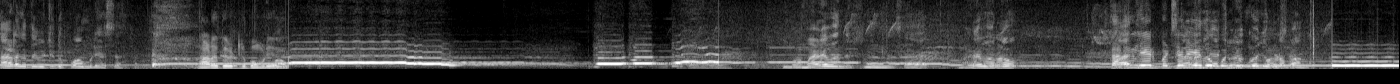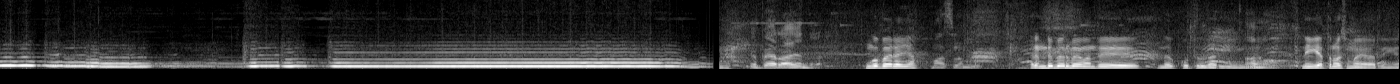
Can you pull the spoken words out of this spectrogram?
நாடகத்தை விட்டுட்டு போக முடியாது சார். நாடகத்தை விட்டுட்டு போக முடியாது. ம- மழை வந்துச்சுங்க சார். மழை வரும். தடங்கள் ஏற்பட்டுச்சுன்னா ஏதோ கொஞ்சம் கொஞ்சம் கொடுப்பாங்க. என் பேர் ராஜேந்திரன். உங்கள் பேர் ஐயா? மாசலாம் ரெண்டு பேருமே வந்து இந்த கூத்தில் தான் இருக்கீங்க. ஆமாம் நீங்கள் எத்தனை வருஷமாக ஆடுறீங்க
